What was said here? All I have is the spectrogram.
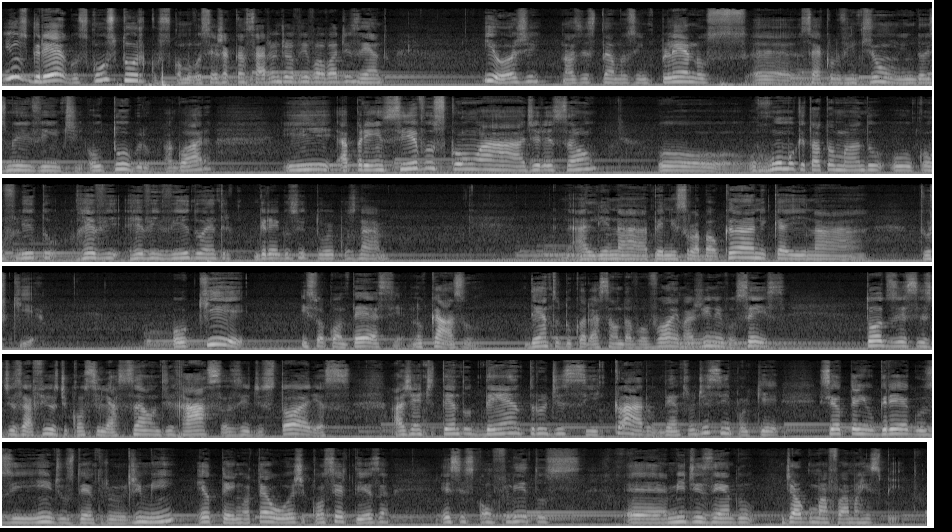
e os gregos com os turcos, como vocês já cansaram de ouvir vovó dizendo. E hoje nós estamos em plenos é, século XXI, em 2020, outubro agora, e apreensivos com a direção, o, o rumo que está tomando o conflito revi, revivido entre gregos e turcos na, ali na Península Balcânica e na Turquia. O que isso acontece, no caso, dentro do coração da vovó, imaginem vocês, todos esses desafios de conciliação, de raças e de histórias, a gente tendo dentro de si, claro, dentro de si, porque se eu tenho gregos e índios dentro de mim, eu tenho até hoje, com certeza, esses conflitos é, me dizendo de alguma forma a respeito.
